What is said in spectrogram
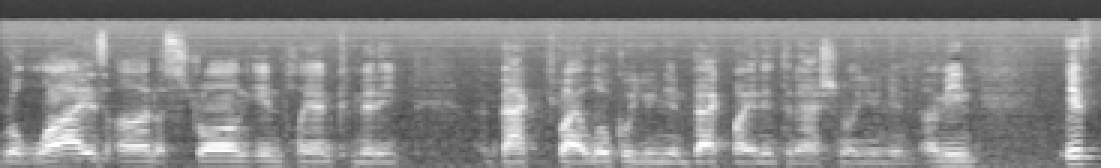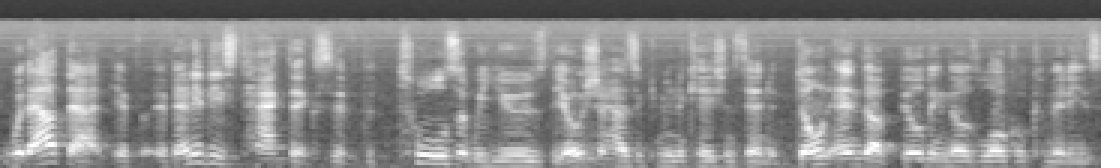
relies on a strong in-plan committee backed by a local union, backed by an international union. I mean, if without that, if, if any of these tactics, if the tools that we use, the OSHA hazard communication standard, don't end up building those local committees,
